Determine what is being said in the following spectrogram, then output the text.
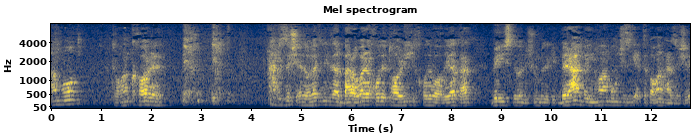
اما واقعا کار ارزش عدالت اینه که در برابر خود تاریخ خود واقعیت قد بیسته و نشون بده که به اینها اما اون چیزی که اتفاقا ارزشه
